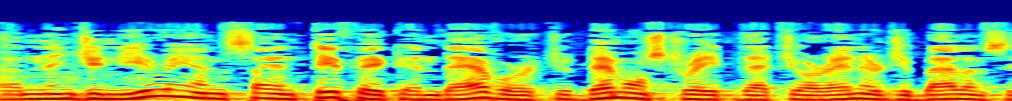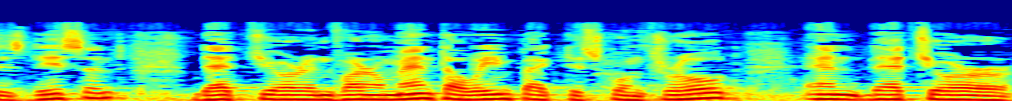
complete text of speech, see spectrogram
an engineering and scientific endeavor to demonstrate that your energy balance is decent, that your environmental impact is controlled, and that your,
